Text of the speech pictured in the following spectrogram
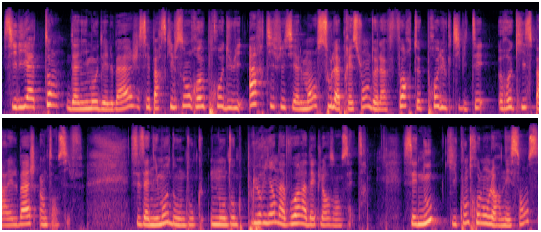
S'il y a tant d'animaux d'élevage, c'est parce qu'ils sont reproduits artificiellement sous la pression de la forte productivité requise par l'élevage intensif. Ces animaux n'ont donc, plus rien à voir avec leurs ancêtres. C'est nous qui contrôlons leur naissance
